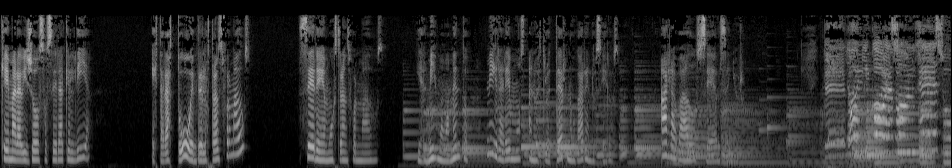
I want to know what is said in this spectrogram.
Qué maravilloso será aquel día. ¿Estarás tú entre los transformados? Seremos transformados y al mismo momento migraremos a nuestro eterno hogar en los cielos. Alabado sea el Señor. Te doy mi corazón, Jesús.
